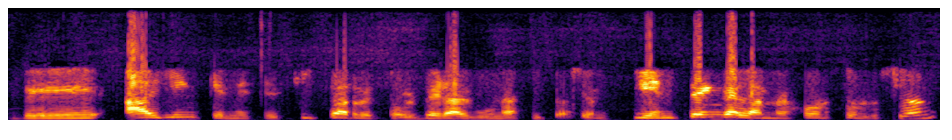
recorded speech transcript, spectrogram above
de alguien que necesita resolver alguna situación. Quien tenga la mejor solución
